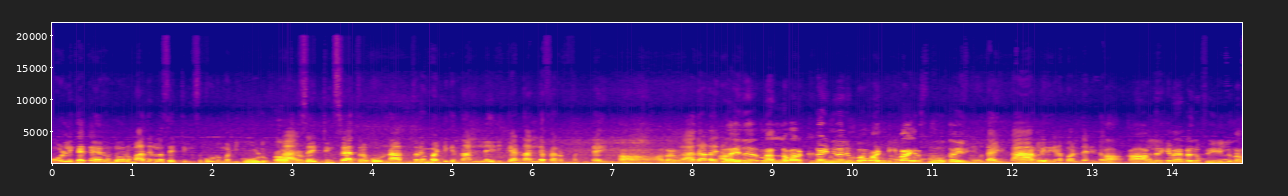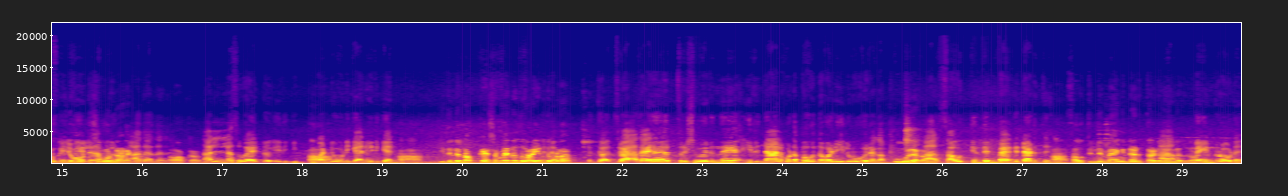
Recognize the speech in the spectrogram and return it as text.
മുകളിലേക്ക് കയറും തോറും അതിനുള്ള സെറ്റിങ്സ് കൂടും വണ്ടിക്ക്. സെറ്റിങ്സ് എത്ര കൂടുന്ന അത്രയും വണ്ടിക്ക് നല്ല ഇരിക്കാൻ നല്ല പെർഫെക്റ്റ് അതാണ്. അതായത് നല്ല വർക്ക് കഴിഞ്ഞ് വരുമ്പോ വണ്ടിക്ക് ഭയങ്കര സ്മൂത്ത് ആയിരിക്കും. കാറിലിരിക്കണ കാറിൽ ഇരിക്കണ പോലെ തന്നെ ഉണ്ടാവും. കാറിലിരിക്കണ ഒരു ഫീൽ നമുക്ക് ഈ ഓട്ടോസ് നല്ല സുഖമായിട്ട് ഇരിക്കും. വണ്ടി ഓടിക്കാനും ഇരിക്കാനും. ഇതിന്റെ ലൊക്കേഷൻ വരുന്നത് പറയുന്നത് ഇവിടെ? അതായത് തൃശ്ശൂരിൽ നിന്ന് ഇരിഞ്ഞാലക്കുട പോകുന്ന വഴിയിൽ ഊരകം. ഊരകം. സൗത്ത് ഇന്ത്യൻ ബാങ്കിന്റെ അടുത്ത്. സൗത്ത് ഇന്ത്യൻ ബാങ്കിന്റെ അടുത്താണ് വരുന്നത്. മെയിൻ റോഡ്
